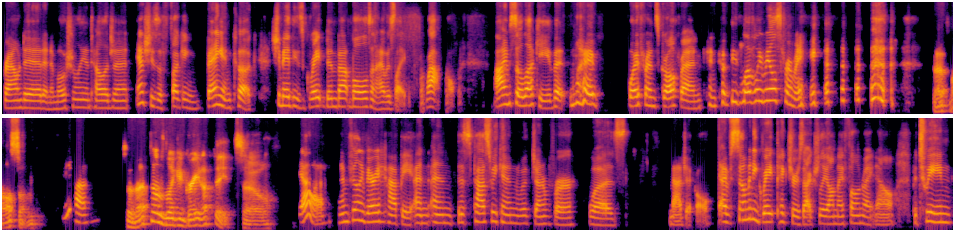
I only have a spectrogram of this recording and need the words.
grounded and emotionally intelligent. And she's a fucking banging cook. She made these great bimbap bowls. And I was like, wow, I'm so lucky that my boyfriend's girlfriend can cook these lovely meals for me. That's awesome. Yeah. So that sounds like a great update. So yeah i'm feeling very happy and and this past weekend with jennifer was magical. I have so many great pictures actually on my phone right now between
